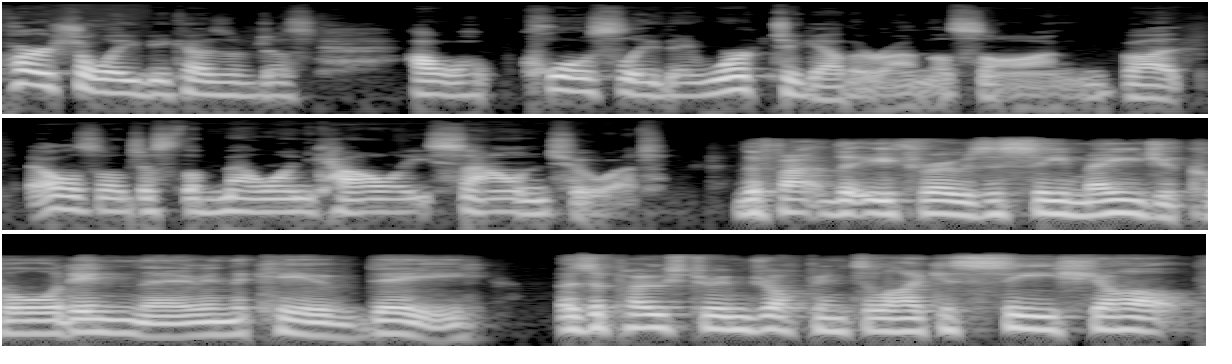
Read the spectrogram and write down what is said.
partially because of just how closely they work together on the song, but also just the melancholy sound to it. The fact that he throws a C major chord in there in the key of D, as opposed to him dropping to like a C sharp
